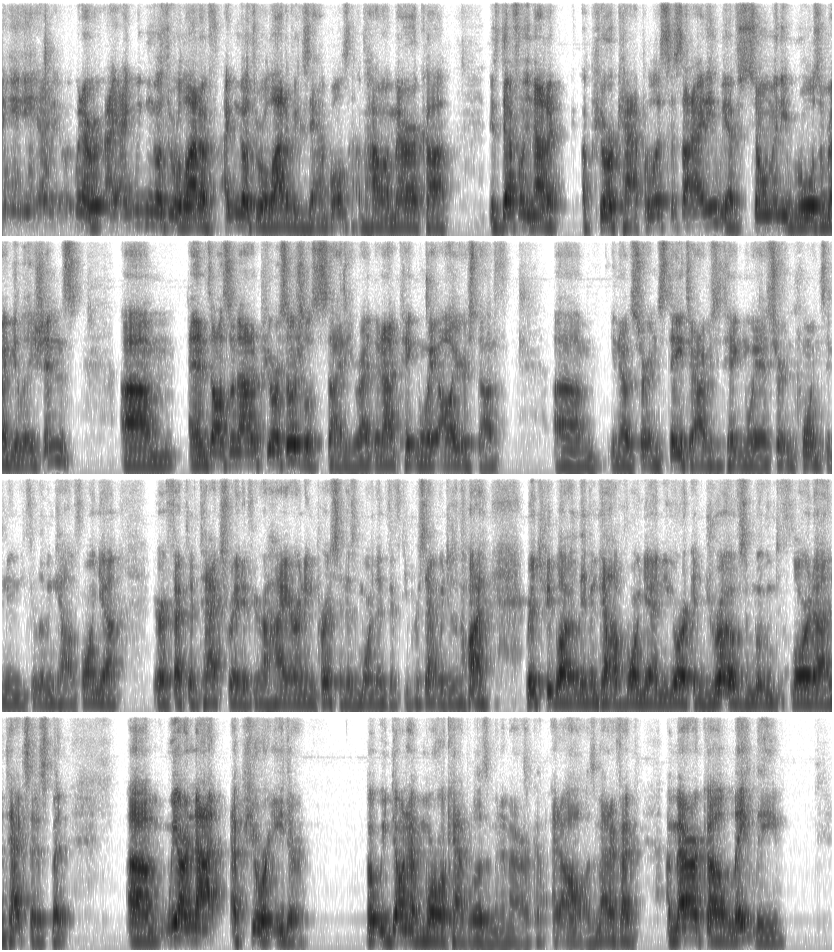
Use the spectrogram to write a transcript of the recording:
whatever I, I, we can go through a lot of i can go through a lot of examples of how america is definitely not a, a pure capitalist society we have so many rules and regulations um, and it's also not a pure socialist society right they're not taking away all your stuff um, you know, certain states are obviously taking away at certain points. I mean, if you live in California, your effective tax rate, if you're a high earning person, is more than 50%, which is why rich people are leaving California and New York in droves and moving to Florida and Texas. But um, we are not a pure either. But we don't have moral capitalism in America at all. As a matter of fact, America lately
